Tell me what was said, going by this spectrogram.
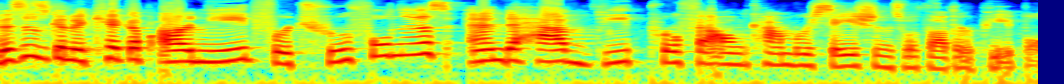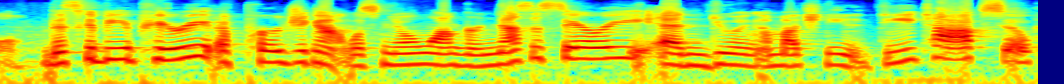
This is going to kick up our need for truthfulness and to have deep, profound conversations with other people. This could be a period of purging out what's no longer necessary and doing a much needed detox. So,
